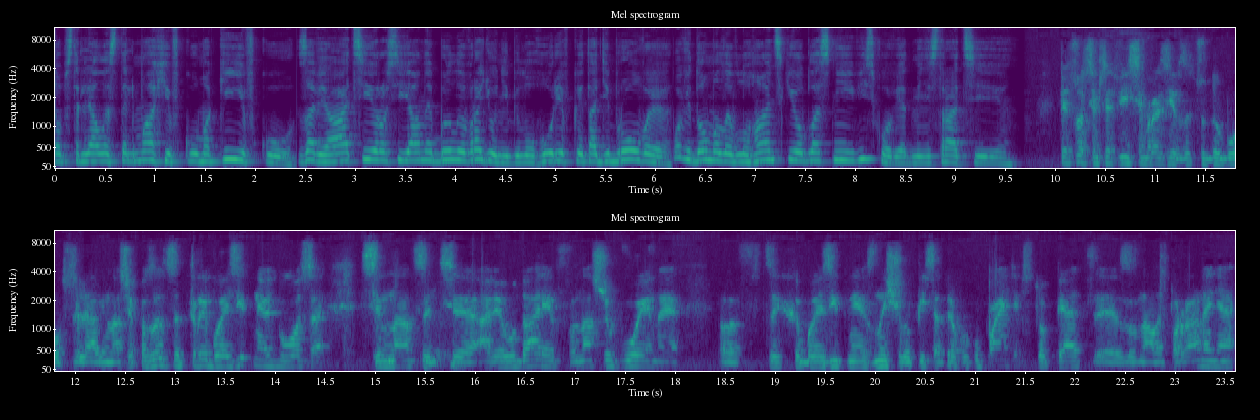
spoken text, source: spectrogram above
обстріляли Стельмахівку, Макіївку. З авіації росіяни били в районі Білогорівки та Діброви. Повідомили в Луганській обласній військовій адміністрації. 578 разів за цю добу обстріляли наші позиції. Три боєзіткнення відбулося, 17 авіаударів. Наші воїни е, в цих боєзіткненнях знищили 53 окупантів, 105 е, зазнали поранення.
